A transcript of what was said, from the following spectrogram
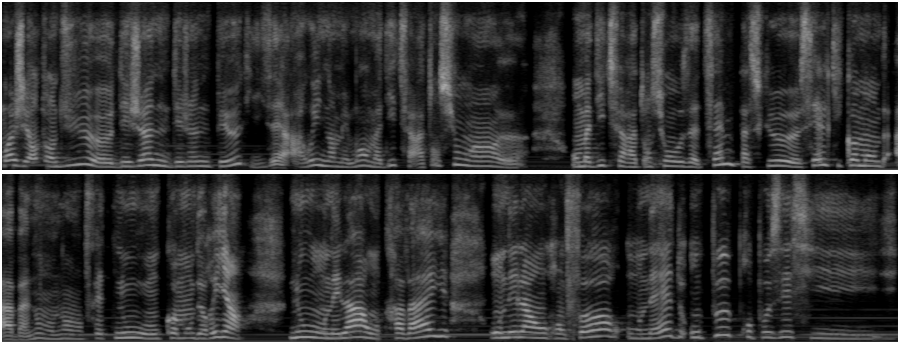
Moi, j'ai entendu euh, des jeunes, des jeunes PE qui disaient ah oui non mais moi on m'a dit de faire attention, hein, euh, on m'a dit de faire attention aux ADSEM parce que euh, c'est elles qui commandent. Ah bah non non en fait nous on commande rien. Nous on est là, on travaille, on est là en renfort, on aide, on peut proposer si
